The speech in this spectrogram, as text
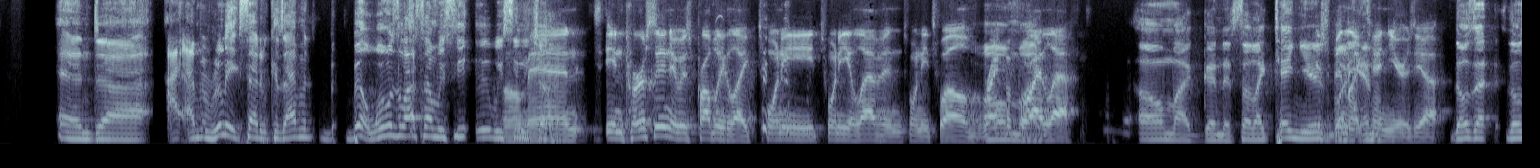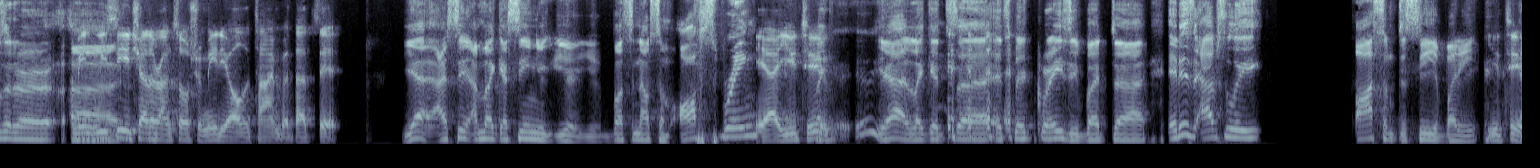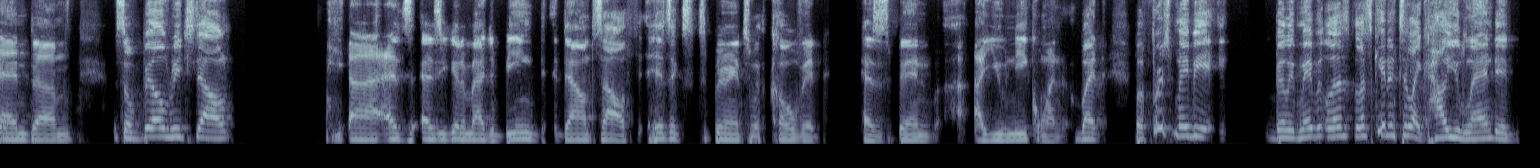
And uh, I, am really excited because I haven't. Bill, when was the last time we see we oh, seen man. each other? In person, it was probably like 20, 2011, 2012, right oh before my, I left. Oh my goodness! So like ten years. It's been buddy. like ten years, yeah. Those are those that are. I mean, we uh, see each other on social media all the time, but that's it. Yeah, I see. I'm like I seen you. You you busting out some offspring. Yeah, you too. Like, yeah, like it's uh it's been crazy, but uh it is absolutely awesome to see you, buddy. You too. And um, so Bill reached out. Uh, as as you can imagine, being down south, his experience with COVID has been a unique one. But but first, maybe Billy, maybe let's let's get into like how you landed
